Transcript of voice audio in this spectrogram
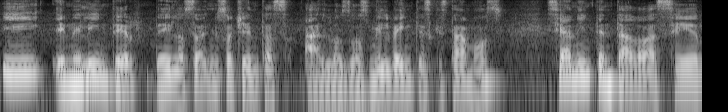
Y en el Inter de los años 80 a los 2020 que estamos, se han intentado hacer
